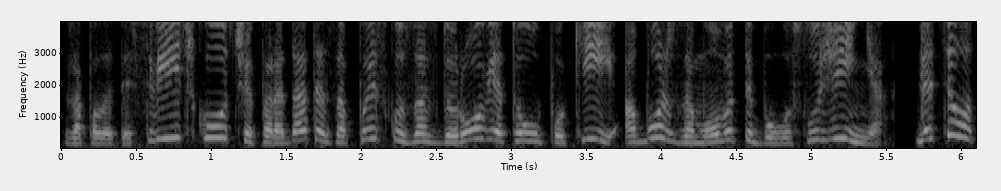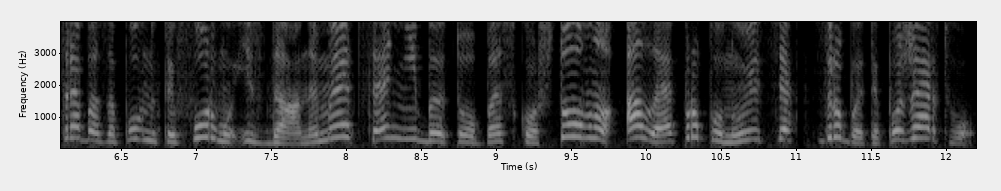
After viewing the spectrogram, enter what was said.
запалити свічку чи передати записку за здоров'я та упокій, або ж замовити богослужіння. Для цього треба заповнити форму із даними. Це нібито безкоштовно, але пропонується зробити пожертву.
